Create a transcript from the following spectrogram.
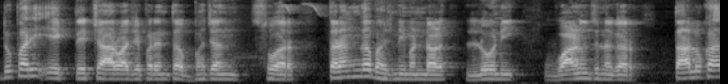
दुपारी एक ते चार वाजेपर्यंत भजन स्वर तरंग भजनी मंडळ लोणी वाळुंजनगर तालुका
